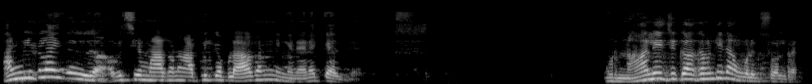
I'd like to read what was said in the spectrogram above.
அவங்களுக்கெல்லாம் இது அவசியம் ஆகணும் அப்ளிகபிள் ஆகணும்னு நீங்க நினைக்காதீங்க. ஒரு நாலேஜுக்காக வேண்டி நான் உங்களுக்கு சொல்றேன்.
